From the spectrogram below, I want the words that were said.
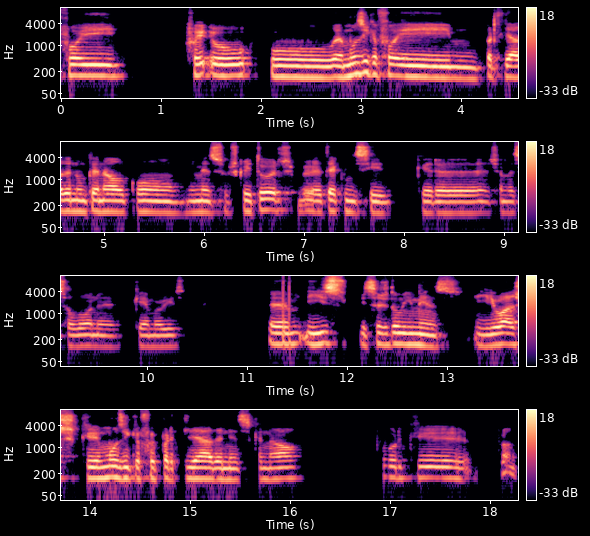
foi, foi o, o- a música foi partilhada num canal com imensos subscritores, até conhecido, que era, chama-se Alona Cameries, Hum, e isso, isso ajudou imenso. E eu acho que a música foi partilhada nesse canal porque, pronto,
